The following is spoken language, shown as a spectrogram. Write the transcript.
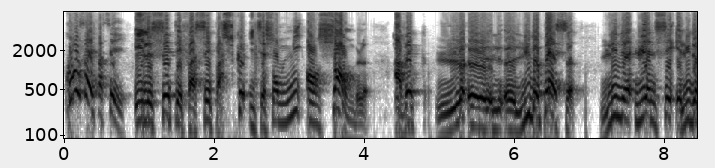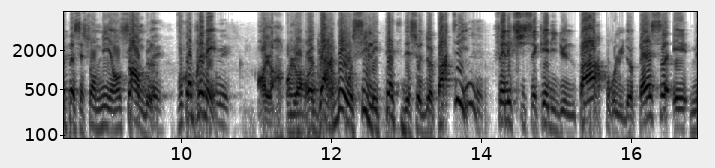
Comment ça effacé? Il s'est effacé parce qu'ils se sont mis ensemble avec euh, euh, l'UDPS. L'UNC et l'UDPS se sont mis ensemble. Oui. Vous comprenez? Oui. on, leur regardait aussi les têtes de ces deux partis. Oui. Félix Tshisekedi d'une part pour l'UDPS et M.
